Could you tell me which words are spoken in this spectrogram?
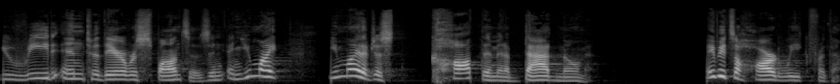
you read into their responses, and, and you, might, you might have just caught them in a bad moment. Maybe it's a hard week for them.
